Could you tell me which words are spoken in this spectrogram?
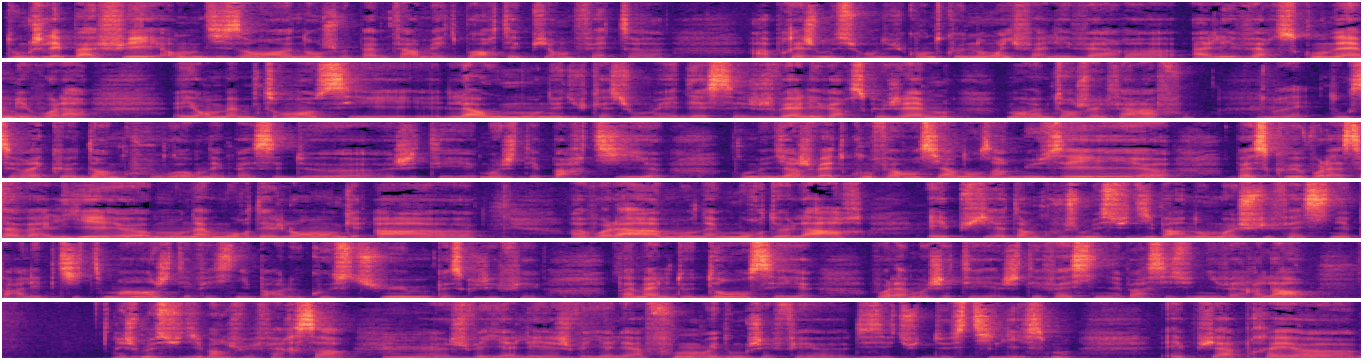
Donc je l'ai pas fait en me disant non, je veux pas me fermer de porte. Et puis en fait, euh, après, je me suis rendu compte que non, il fallait vers, euh, aller vers ce qu'on aime et voilà. Et en même temps, c'est là où mon éducation m'a aidé, c'est je vais aller vers ce que j'aime, mais en même temps, je vais le faire à fond. Ouais. Donc c'est vrai que d'un coup, on est passé de, euh, j'étais, moi j'étais partie pour me dire je vais être conférencière dans un musée euh, parce que voilà ça va lier euh, mon amour des langues à, euh, à voilà à mon amour de l'art. Et puis euh, d'un coup, je me suis dit bah non, moi je suis fascinée par les petites mains, j'étais fascinée par le costume parce que j'ai fait pas mal de danse et euh, voilà moi j'étais j'étais fascinée par ces univers là. Et je me suis dit, ben, je vais faire ça, Mhm. Euh, je vais y aller, je vais y aller à fond. Et donc, j'ai fait euh, des études de stylisme. Et puis après, euh,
